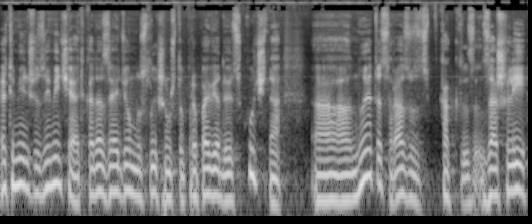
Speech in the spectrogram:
это меньше замечают. Когда зайдем, услышим, что проповедует скучно, э, ну это сразу как зашли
